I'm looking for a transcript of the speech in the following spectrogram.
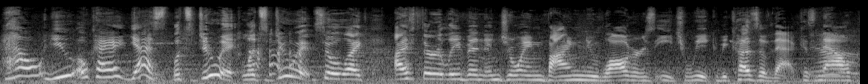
how? You? Okay. Yes. Let's do it. Let's do it. So like i've thoroughly been enjoying buying new lagers each week because of that because Yeah. now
